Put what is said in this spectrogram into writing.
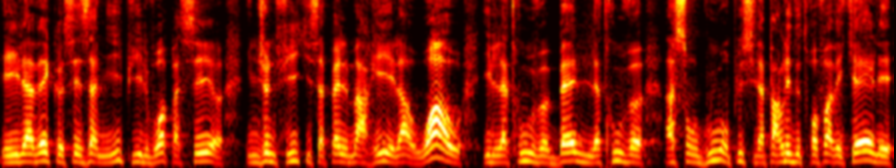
et il est avec euh, ses amis puis il voit passer une jeune fille qui s'appelle Marie et là waouh il la trouve belle, il la trouve à son goût. En plus, il a parlé deux, trois fois avec elle et,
